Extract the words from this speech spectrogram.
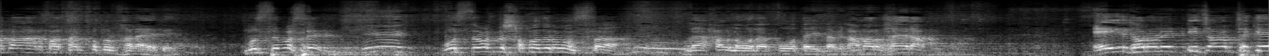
আবার মাথার কাপড় ফালাই দেয়। বুঝতে পারছেন? বুঝতে পারছেন সমাজের অবস্থা। আমার ভাইরা এই ধরনের টিচার থেকে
